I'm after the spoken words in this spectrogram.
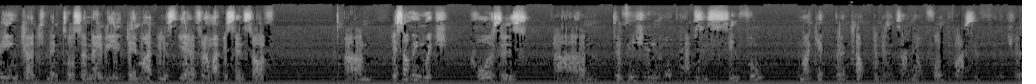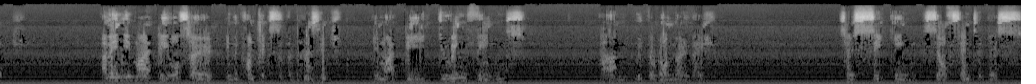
Being judgmental, so maybe there might be, yeah, so there might be a sense of um, it's something which causes um, division or perhaps is sinful might get burnt up because it's unhelpful and divisive for the church. I mean, it might be also, in the context of the passage, it might be doing things um, with the wrong motivation. So seeking self centeredness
